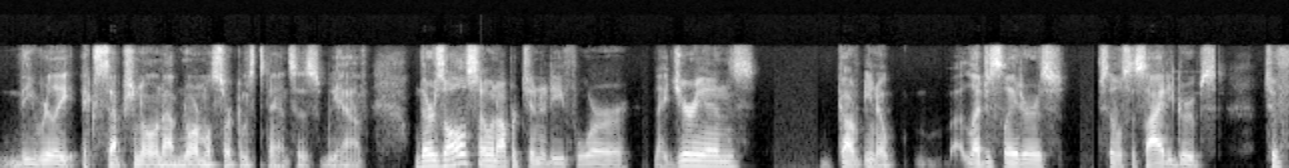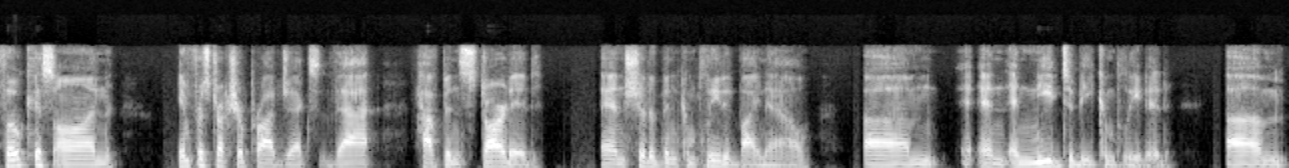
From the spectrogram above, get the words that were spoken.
the really exceptional and abnormal circumstances we have. There's also an opportunity for Nigerians, gov- you know, legislators, civil society groups to focus on infrastructure projects that have been started and should have been completed by now um, and and need to be completed um,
